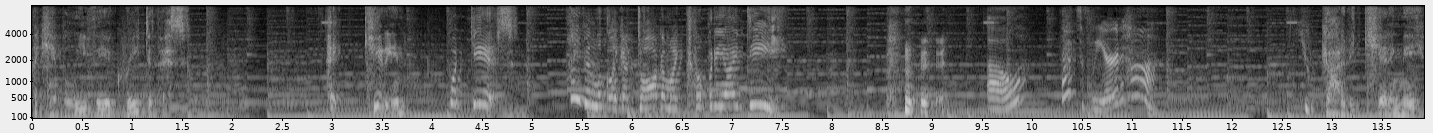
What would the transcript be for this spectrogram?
I can't believe they agreed to this. Hey, Kirin, what gives? I even look like a dog on my company ID. Oh? That's weird, huh? You gotta be kidding me.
